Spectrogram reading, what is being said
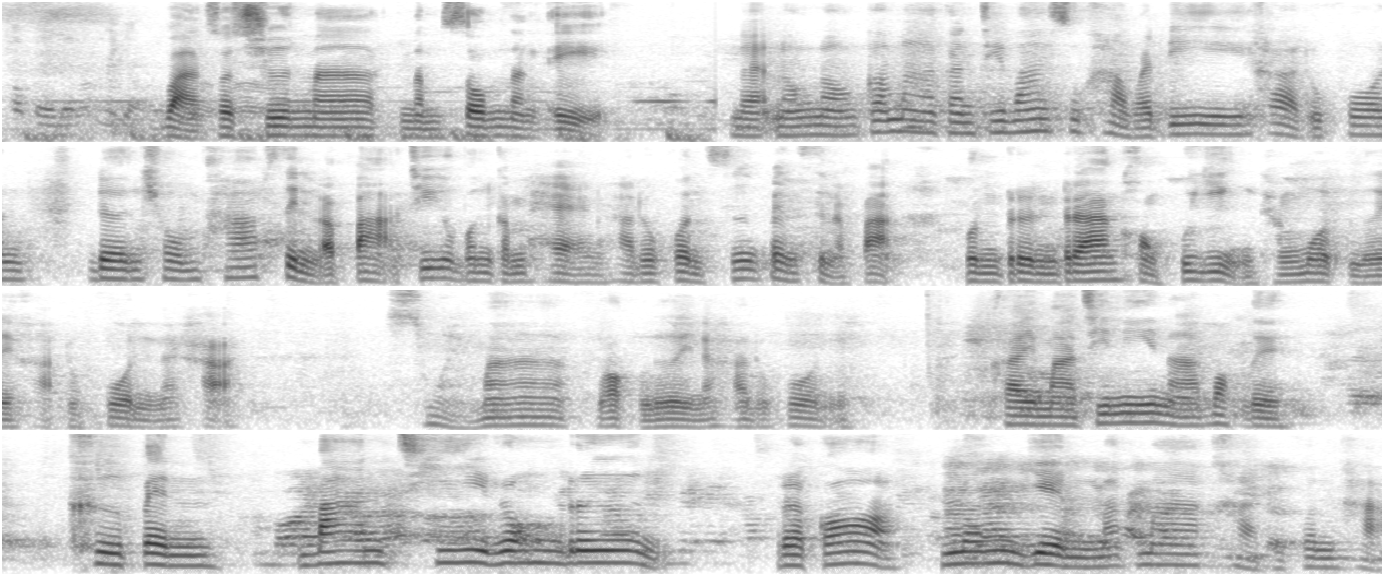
เข้าไปแล้วมันขยับหวานสดชื่นมาก น้ำส้มนางเอกและน้องๆ ก็มากันที่บ้านสุขาวดีค่ะ ทุกคนเดินชมภาพศิลปะที่อยู่บนกำแพงค่ะ ทุกคนซึ่งเป็นศิลปะบนเรือนร่างของผู้หญิงทั้งหมดเลยค่ะ ทุกคนนะคะ สวยมากบอกเลยนะคะ ทุกคน ใครมาที่นี่นะบอกเลย คือเป็นบ้านที่ร่มรื่น แล้วก็ร่มเย็นมากๆค่ะทุกคนค่ะ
